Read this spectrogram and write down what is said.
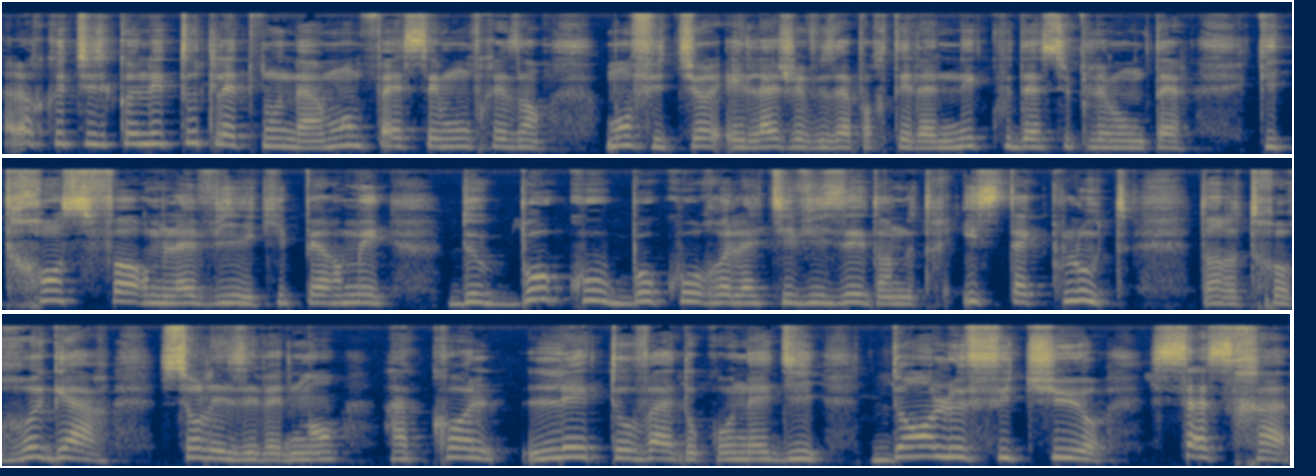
Alors que tu connais toute l'etmouna, mon passé, mon présent, mon futur et là je vais vous apporter la nekuda supplémentaire qui transforme la vie et qui permet de beaucoup beaucoup relativiser dans notre istaklut, dans notre regard sur les événements. Hakol letova donc on a dit dans le futur, ça sera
